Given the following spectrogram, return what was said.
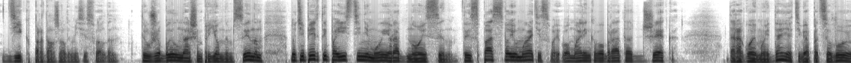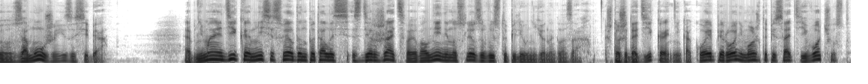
«Дик», — продолжала миссис Уэлдон, — ты уже был нашим приемным сыном, но теперь ты поистине мой родной сын. Ты спас свою мать и своего маленького брата Джека. Дорогой мой, дай я тебя поцелую за мужа и за себя». Обнимая Дика, миссис Уэлден пыталась сдержать свое волнение, но слезы выступили у нее на глазах. Что же до Дика, никакое перо не может описать его чувств.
